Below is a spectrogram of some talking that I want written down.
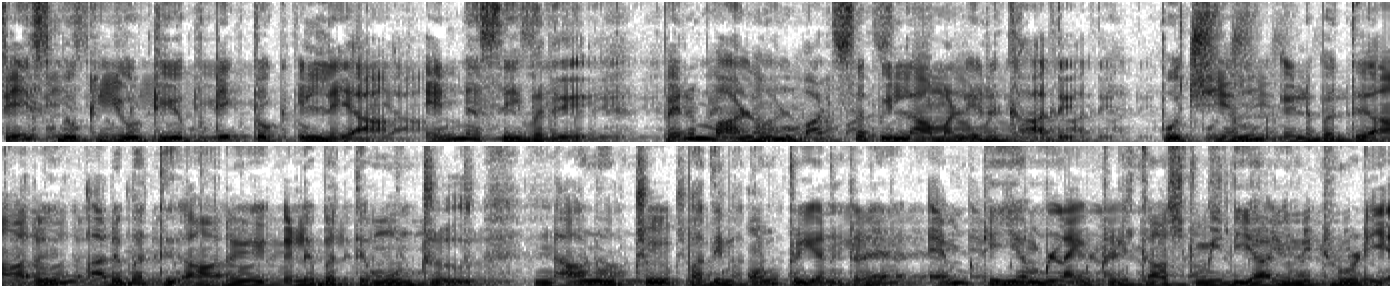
ஃபேஸ்புக் யூடியூப் டிக்டாக் இல்லையா? என்ன செய்வது? பெரும்பாலும் வாட்ஸ்அப் இல்லாமல் இருக்காது. பூஜ்ஜியம் எழுபத்து ஆறு அறுபத்து ஆறு எழுபத்து மூன்று நானூற்று பதினொன்று என்ற எம்டிஎம் லைவ் டெலிகாஸ்ட் மீடியா யூனிட்டினுடைய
